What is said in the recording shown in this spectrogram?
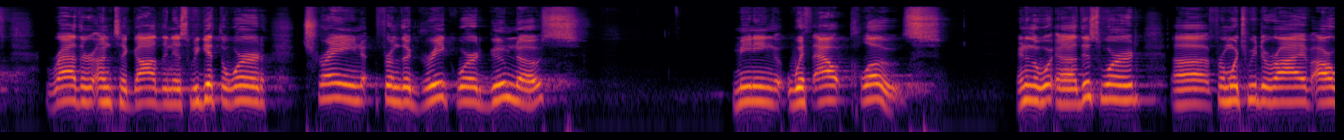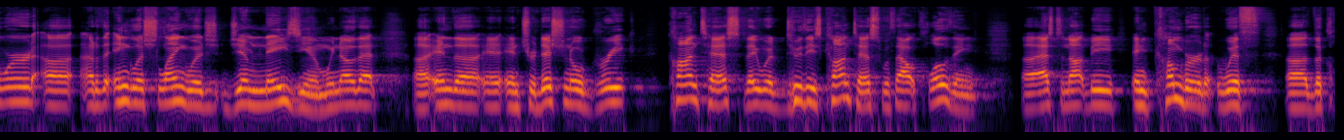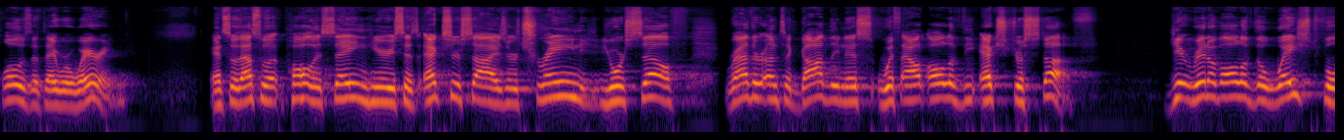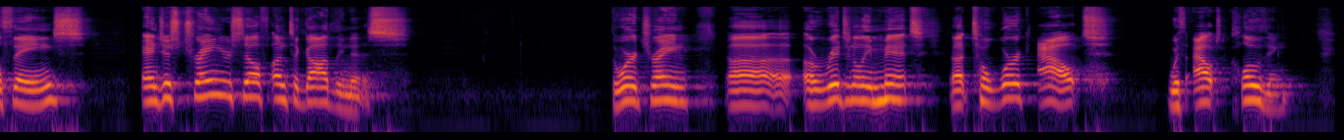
rather unto godliness. We get the word train from the Greek word gumnos, meaning without clothes. And in the, uh, this word, uh, from which we derive our word uh, out of the English language, gymnasium, we know that uh, in the in, in, traditional Greek contests, they would do these contests without clothing, uh, as to not be encumbered with uh, the clothes that they were wearing. And so that's what Paul is saying here. He says, "Exercise or train yourself rather unto godliness without all of the extra stuff." Get rid of all of the wasteful things and just train yourself unto godliness. The word train uh, originally meant uh, to work out without clothing.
